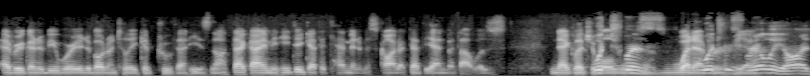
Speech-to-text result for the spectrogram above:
ever going to be worried about until he could prove that he's not that guy. I mean, he did get the 10 minute misconduct at the end, but that was negligible. Which was whatever. Which was yeah. really odd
